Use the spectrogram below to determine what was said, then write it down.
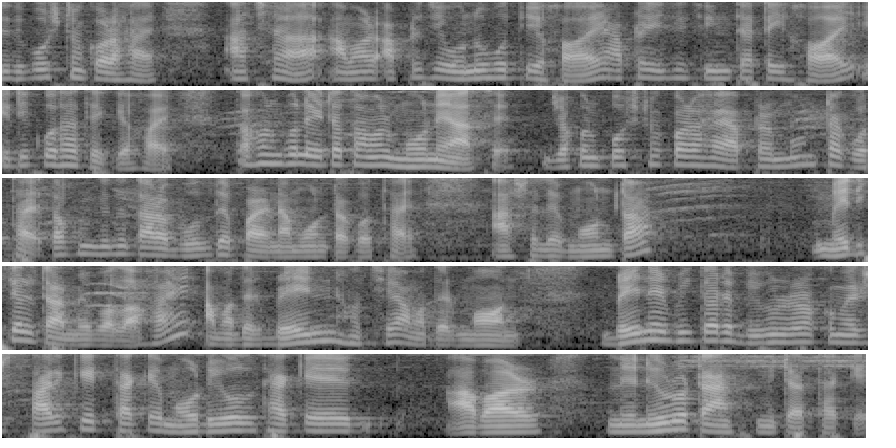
যদি প্রশ্ন করা হয় আচ্ছা আমার, আপনার যে অনুভূতি হয়, আপনার এই যে চিন্তাটাই হয়, এটি কোথা থেকে হয়? তখন বলে, এটা তো আমার মনে আছে। যখন প্রশ্ন করা হয়, আপনার মনটা কোথায়? তখন কিন্তু তারা বলতে পারে না মনটা কোথায়। আসলে মনটা মেডিকেল টার্মে বলা হয়, আমাদের ব্রেন হচ্ছে আমাদের মন। ব্রেনের ভিতরে বিভিন্ন রকমের সার্কিট থাকে মডিউল থাকে আবার নিউরো থাকে।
